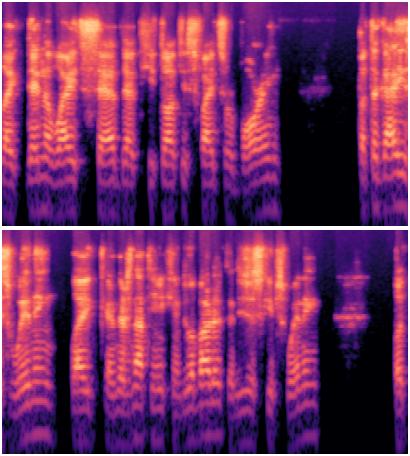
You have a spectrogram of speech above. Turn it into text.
like Dana White said that he thought his fights were boring, but the guy is winning, like, and there's nothing he can do about it, and he just keeps winning. But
